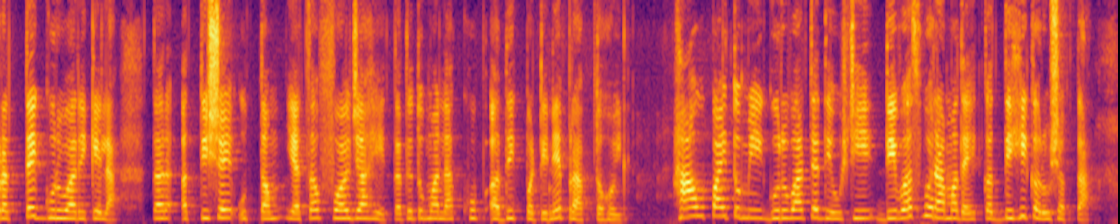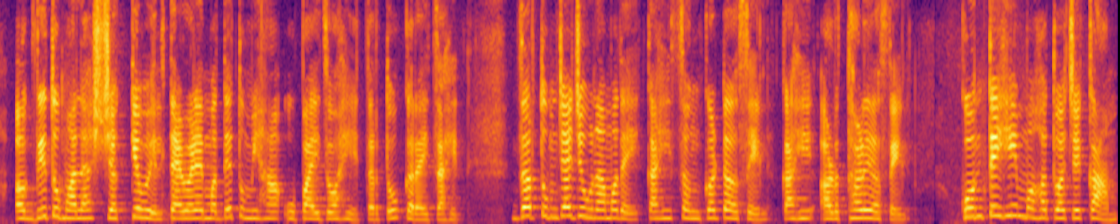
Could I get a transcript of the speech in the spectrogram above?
प्रत्येक गुरुवारी केला तर अतिशय उत्तम. याचं फळ जे आहे तर ते तुम्हाला खूप अधिक पटीने प्राप्त होईल. हा उपाय तुम्ही गुरुवारच्या दिवशी दिवसभरामध्ये कधीही करू शकता. अगदी तुम्हाला शक्य होईल त्यावेळेमध्ये तुम्ही हा उपाय जो आहे तर तो करायचा आहे. जर तुमच्या जीवनामध्ये काही संकट असेल काही अडथळे असेल कोणतेही महत्त्वाचे काम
